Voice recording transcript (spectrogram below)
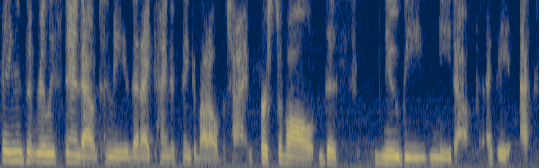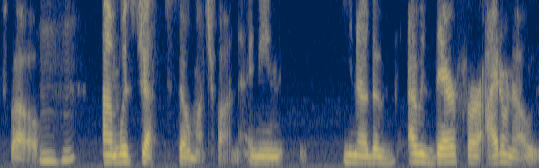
things that really stand out to me that i kind of think about all the time first of all this newbie meetup at the expo mm-hmm. um, was just so much fun i mean you know the i was there for i don't know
